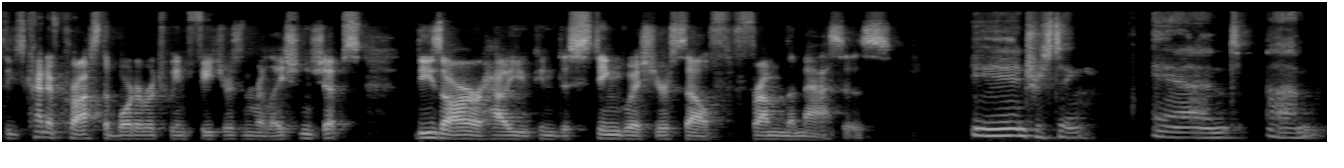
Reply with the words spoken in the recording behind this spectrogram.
these kind of cross the border between features and relationships these are how you can distinguish yourself from the masses. Interesting. And um,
